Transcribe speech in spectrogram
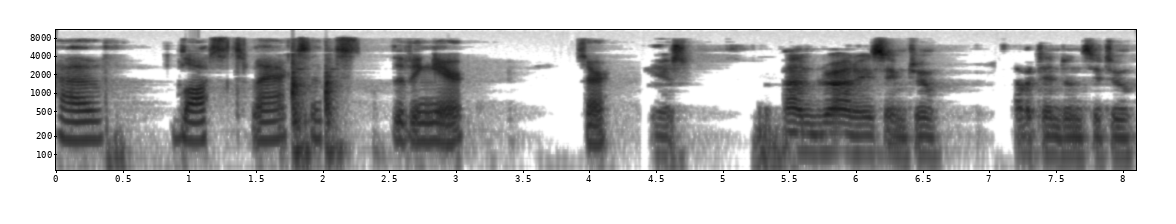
have lost my accent living here, sir. Yes. The Pandrani seem to have a tendency to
